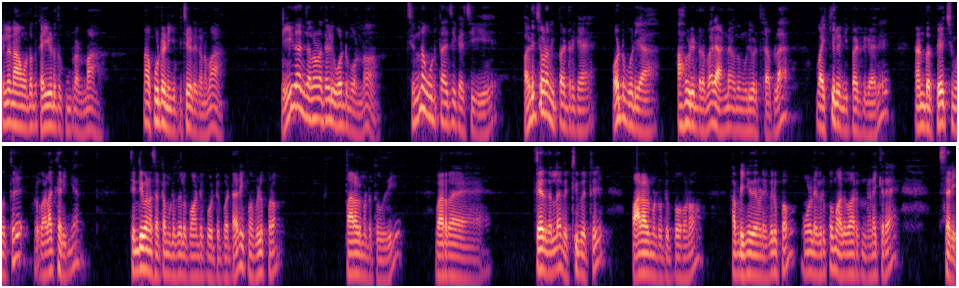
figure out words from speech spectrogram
இல்லை நான் உங்கள்கிட்ட வந்து கையெடுத்து கும்பிடணுமா? நான் கூட்டணிக்கு பிச்சை எடுக்கணுமா? நீ தான் ஜலவனை தேடி ஓட்டு போடணும். சின்ன கொடுத்தாச்சு கட்சிக்கு. படித்தோட நிப்பாட்டிருக்கேன். ஓட்டு போடியா? அப்படின்ற மாதிரி அண்ணன் வந்து முடிவெடுத்துட்டாப்புல வக்கீல நிப்பாட்டிருக்காரு. நண்பர் பேச்சுமுத்து ஒரு வழக்கறிஞர். திண்டிவனம் சட்டமன்றத்தில் பாண்டி போட்டு போட்டார். இப்போ விழுப்புரம் பாராளுமன்ற தொகுதி. வர்ற தேர்தலில் வெற்றி பெற்று பாராளுமன்றத்துக்கு போகணும் அப்படிங்கிறது என்னுடைய விருப்பம். உங்களுடைய விருப்பம் அதுவாக இருக்கும்னு நினைக்கிறேன். சரி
